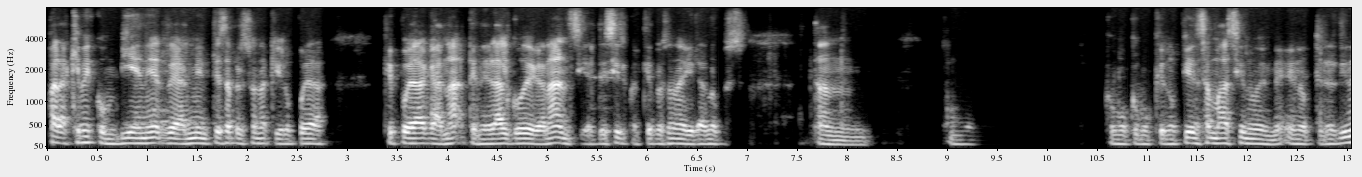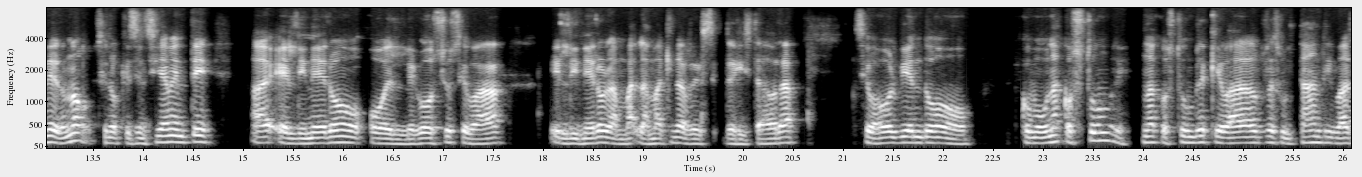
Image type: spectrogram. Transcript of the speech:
para qué me conviene realmente esa persona que yo pueda, que pueda ganar, tener algo de ganancia. Es decir, cualquier persona dirá, no, pues tan como, como, que no piensa más sino en, en obtener dinero, no, sino que sencillamente el dinero o el negocio se va, el dinero, la, la máquina registradora se va volviendo como una costumbre, una costumbre que va resultando y va,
